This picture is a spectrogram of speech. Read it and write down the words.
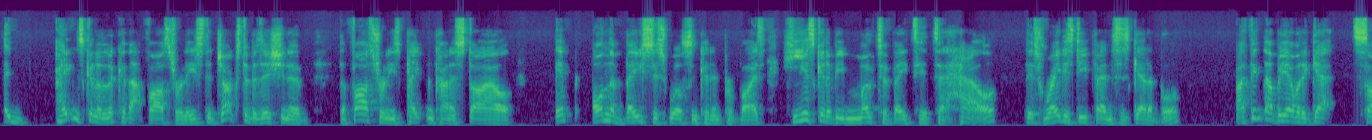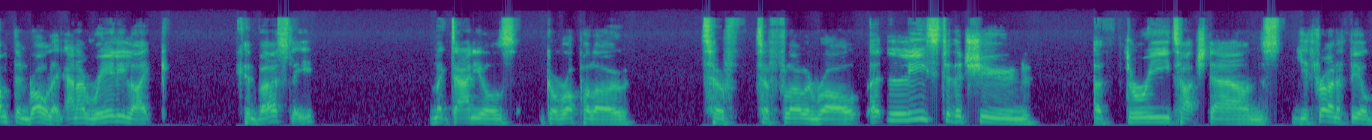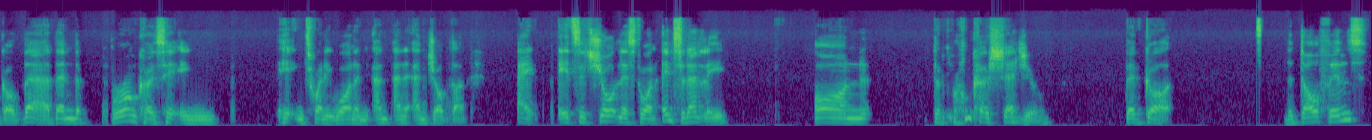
Payton's going to look at that fast release. The juxtaposition of the fast release Payton kind of style on the basis Wilson can improvise, he is going to be motivated to hell. This Raiders defense is gettable. I think they'll be able to get something rolling. And I really like, conversely, McDaniels, Garoppolo to to flow and roll at least to the tune of three touchdowns. You throw in a field goal there, then the Broncos hitting hitting 21 and, and, and, and job done. Hey, it's a short list one. Incidentally, on the Broncos schedule, they've got the Dolphins,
